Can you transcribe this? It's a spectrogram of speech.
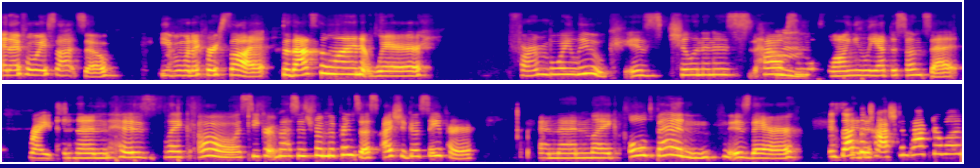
and I've always thought so, even when I first saw it. So that's the one where farm boy Luke is chilling in his house Hmm. and looks longingly at the sunset. Right. And then his like, oh, a secret message from the princess. I should go save her. And then like old Ben is there. Is that And the it- trash compactor one?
